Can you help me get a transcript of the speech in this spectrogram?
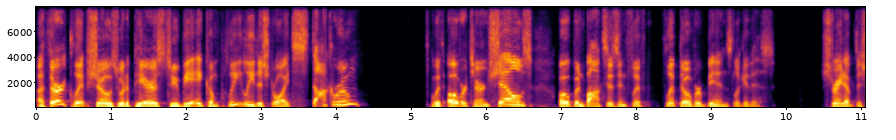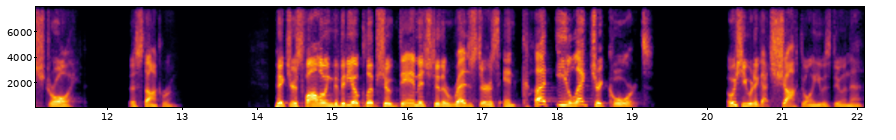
A third clip shows what appears to be a completely destroyed stockroom with overturned shelves, open boxes, and flipped, flipped over bins. Look at this. Straight up destroyed the stockroom. Pictures following the video clip show damage to the registers and cut electric cords. I wish he would have got shocked while he was doing that.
